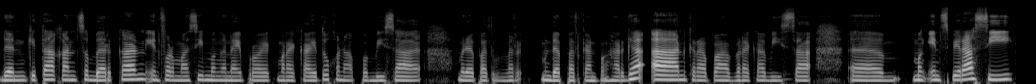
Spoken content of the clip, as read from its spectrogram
dan kita akan sebarkan informasi mengenai proyek mereka itu kenapa bisa mendapat mendapatkan penghargaan, kenapa mereka bisa um, menginspirasi.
